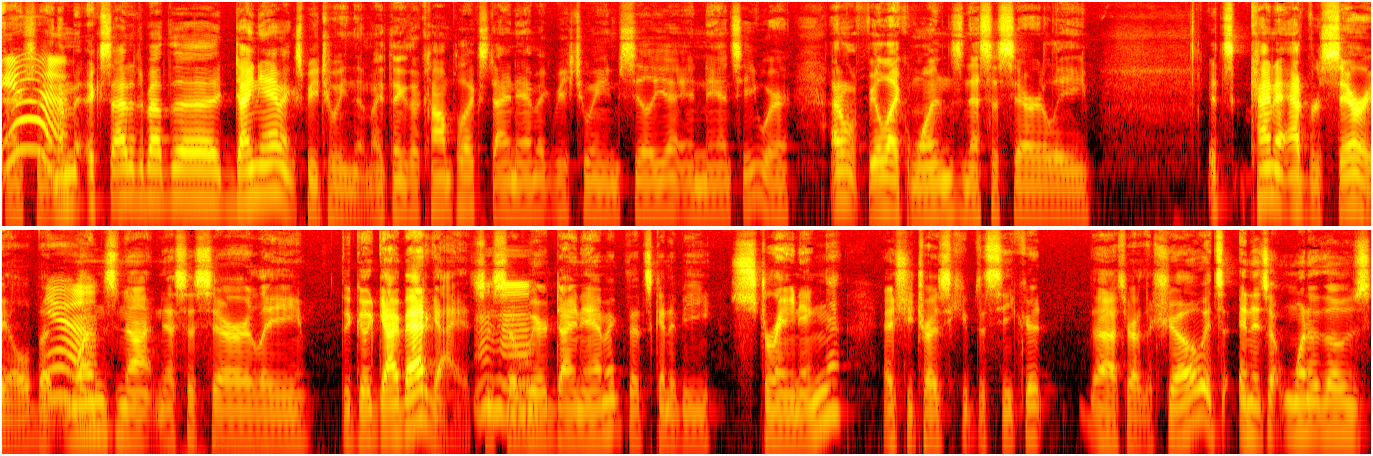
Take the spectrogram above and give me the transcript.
Actually, Yeah. and I'm excited about the dynamics between them. I think the complex dynamic between Celia and Nancy, where I don't feel like one's necessarily. It's kind of adversarial, but Yeah. one's not necessarily the good guy, bad guy. It's just Mm-hmm. a weird dynamic that's going to be straining as she tries to keep the secret uh, throughout the show. It's and it's one of those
